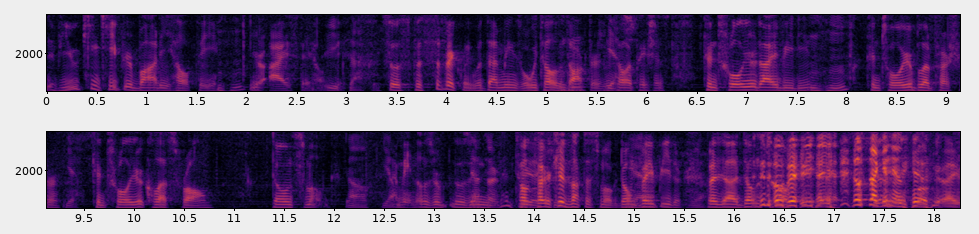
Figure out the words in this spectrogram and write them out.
if you can keep your body healthy, mm-hmm. your eyes stay healthy. Exactly. So specifically, what that means, what we tell as mm-hmm. doctors, we tell our patients, control your diabetes, mm-hmm. control your blood pressure, Yes. control your cholesterol, don't smoke. Oh, yeah. I mean, those are those. That's are, tell, tell your kids not to smoke. Don't Yeah, vape either. yeah. But uh, don't smoke. yeah, yeah. No secondhand smoke. right,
